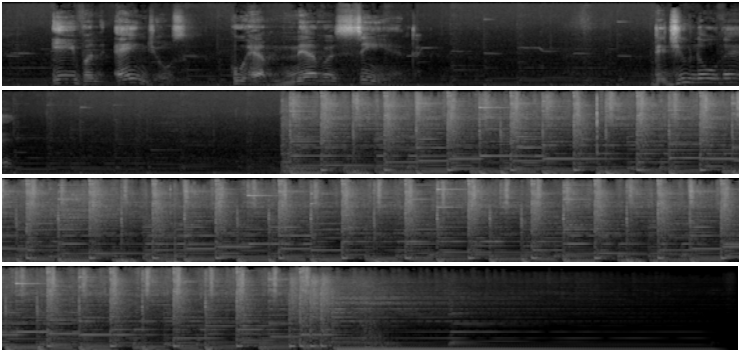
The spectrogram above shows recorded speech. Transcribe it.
even angels who have never sinned did you know that?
